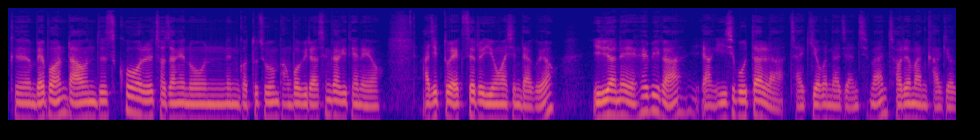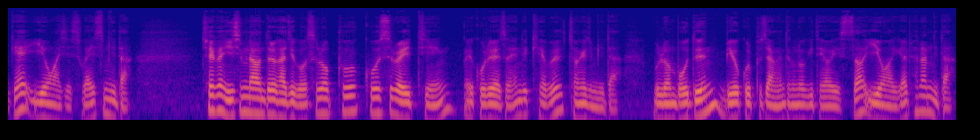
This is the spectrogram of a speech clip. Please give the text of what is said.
그 매번 라운드 스코어를 저장해 놓는 것도 좋은 방법이라 생각이 되네요. 아직도 엑셀을 이용하신다고요? 1년에 회비가 약 25달러, 잘 기억은 나지 않지만 저렴한 가격에 이용하실 수가 있습니다. 최근 20라운드를 가지고 slope course rating을 고려해서 핸디캡을 정해줍니다. 물론 모든 미국 골프장은 등록이 되어 있어 이용하기가 편합니다.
